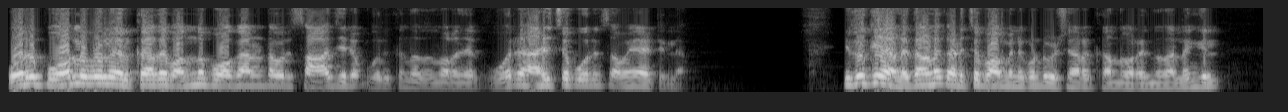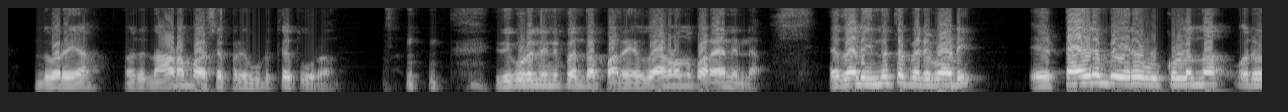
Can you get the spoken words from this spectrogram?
ഒരു പോറൽ പോലും ഏൽക്കാതെ വന്നു പോകാനുള്ള ഒരു സാഹചര്യം ഒരുക്കുന്നതെന്ന് പറഞ്ഞാൽ ഒരാഴ്ച പോലും സമയമായിട്ടില്ല ഇതൊക്കെയാണ് ഇതാണ് കടിച്ച പാമ്പിനെ കൊണ്ട് വിഷം ഇറക്കുക എന്ന് പറയുന്നത്. അല്ലെങ്കിൽ എന്താ പറയാ ഒരു നാടൻ ഭാഷ പറയും ഉടുത്തെ തൂറാന്ന്. ഇതിൽ കൂടുതൽ ഇനിയിപ്പോ എന്താ പറയാ? ഉദാഹരണം ഒന്നും പറയാനില്ല. ഏതായാലും ഇന്നത്തെ പരിപാടി എട്ടായിരം പേരെ ഉൾക്കൊള്ളുന്ന ഒരു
